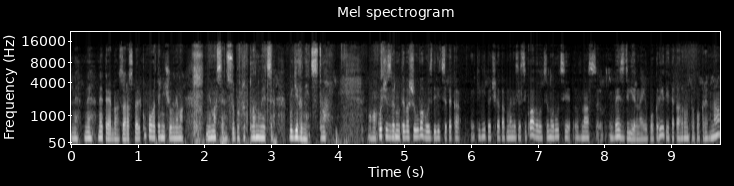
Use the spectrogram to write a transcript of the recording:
не, не, не треба зараз перекупувати, нічого нема, нема сенсу, бо тут планується будівництво. Ага, хочу звернути вашу увагу. Ось дивіться, така квіточка так мене зацікавила. В цьому році в нас весь двір нею покритий, така ґрунтопокривна,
